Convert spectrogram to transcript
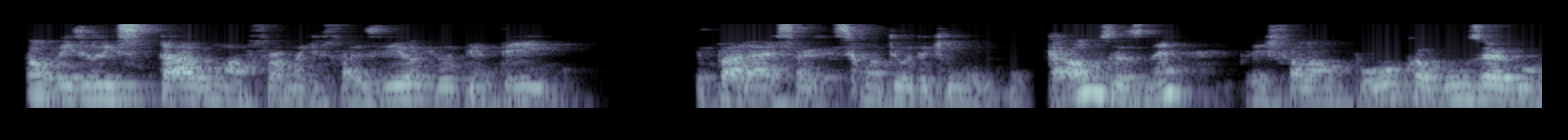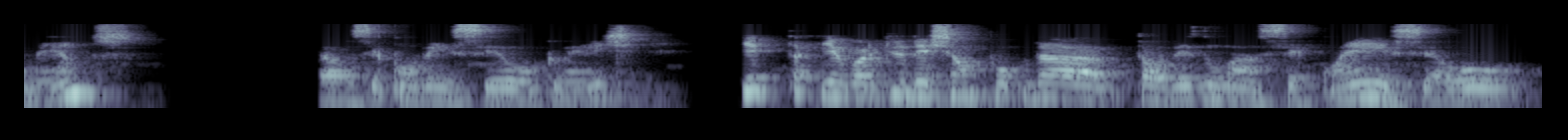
talvez listar alguma forma de fazer. Eu, tentei separar essa, esse conteúdo aqui em, em causas, né? Para a gente falar um pouco, alguns argumentos para você convencer o cliente. E, tá, e agora eu queria deixar um pouco da, talvez, de uma sequência ou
